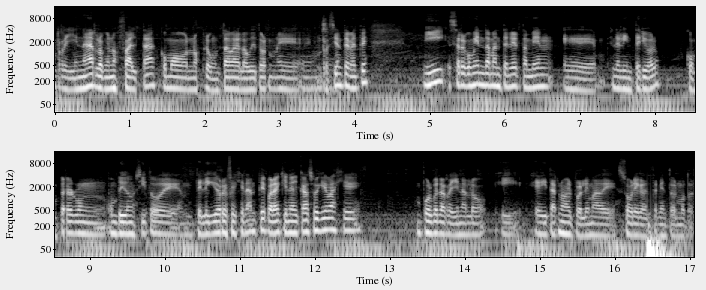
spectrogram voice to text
rellenar lo que nos falta, como nos preguntaba el auditor eh, recientemente. Y se recomienda mantener también eh, en el interior, comprar un, bidoncito de, de, líquido refrigerante para que en el caso que baje, volver a rellenarlo y evitarnos el problema de sobrecalentamiento del motor.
